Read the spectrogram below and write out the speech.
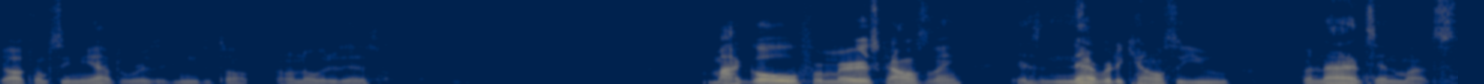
Y'all come see me afterwards if you need to talk. I don't know what it is. My goal for marriage counseling is never to counsel you for nine, ten months.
